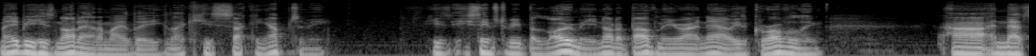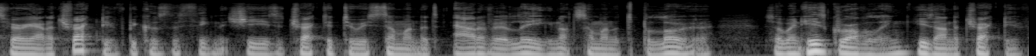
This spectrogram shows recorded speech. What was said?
maybe he's not out of my league. Like he's sucking up to me. He's, he seems to be below me, not above me right now. He's groveling. Uh, and that's very unattractive because the thing that she is attracted to is someone that's out of her league, not someone that's below her. So when he's groveling, he's unattractive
